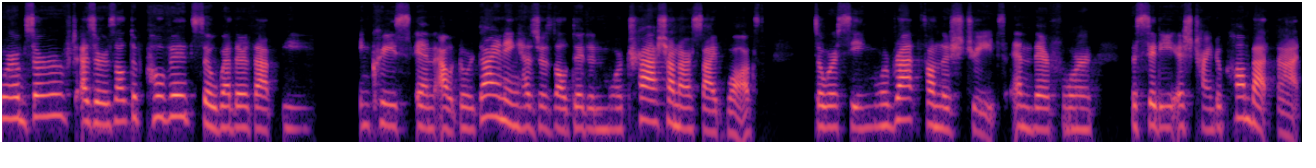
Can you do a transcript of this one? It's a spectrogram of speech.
were observed as a result of COVID. So whether that be increase in outdoor dining has resulted in more trash on our sidewalks. So we're seeing more rats on the streets and therefore mm-hmm. The city is trying to combat that.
